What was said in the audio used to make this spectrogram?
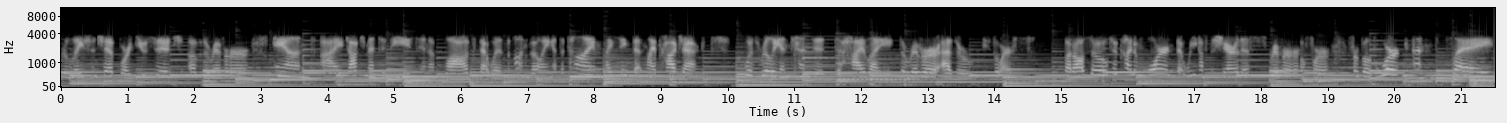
relationship or usage of the river. And I documented these in a blog that was ongoing at the time. I think that my project was really intended to highlight the river as a resource but also to kind of warn that we have to share this river for for both work and play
